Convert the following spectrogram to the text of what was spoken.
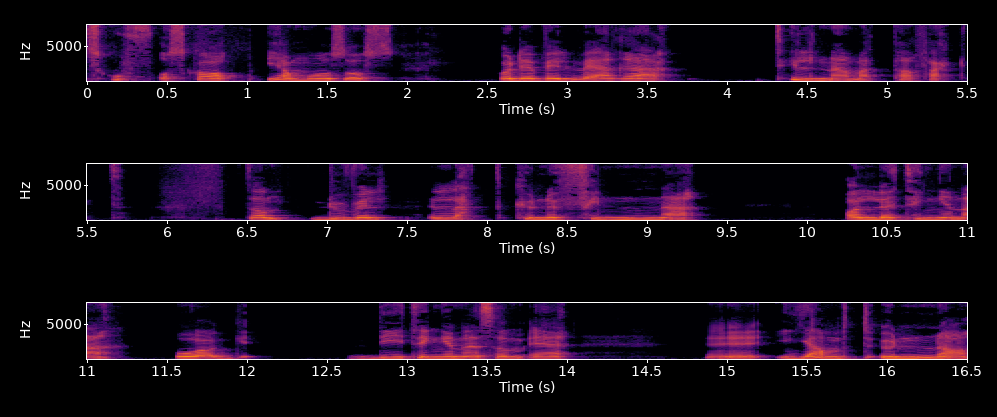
skuff og skap hjemme hos oss, og det vil være tilnærmet perfekt. Sånn, du vil lett kunne finne alle tingene, og de tingene som er eh, gjemt unna,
